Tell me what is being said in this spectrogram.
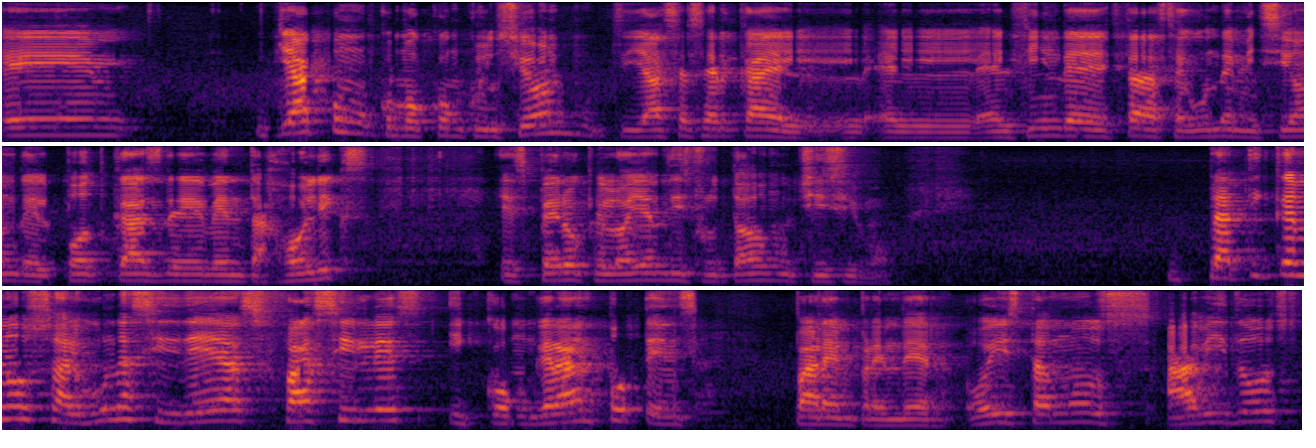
em, ya como, conclusión, ya se acerca el, fin de esta segunda emisión del podcast de Ventaholics. Espero que lo hayan disfrutado muchísimo platícanos algunas ideas fáciles y con gran potencial para emprender. Hoy estamos ávidos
